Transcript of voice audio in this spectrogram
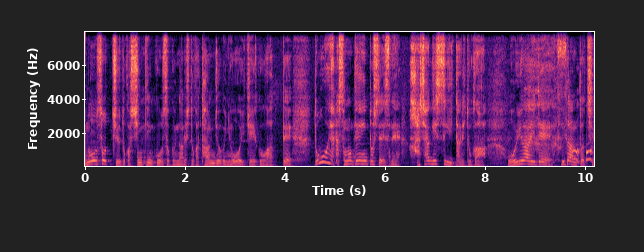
脳卒中とか心筋梗塞になる人が誕生日に多い傾向があってどうやらその原因としてですねはしゃぎすぎたりとかお祝いで普段と違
